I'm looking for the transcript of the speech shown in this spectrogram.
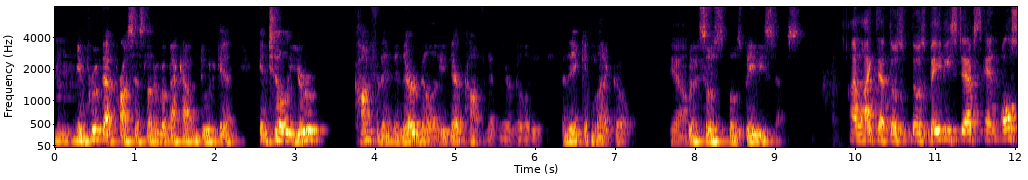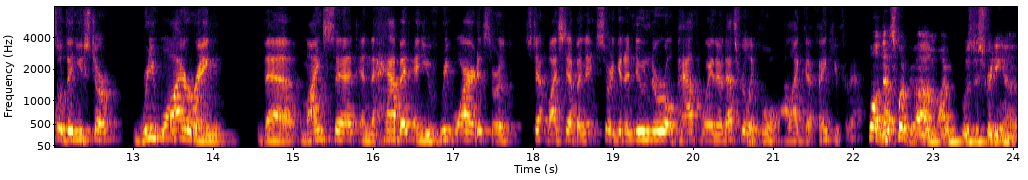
Mm-hmm. Improve that process, let them go back out and do it again until you're confident in their ability, they're confident in their ability, and they can let it go. Yeah. But it's those those baby steps. I like that those those baby steps, and also then you start rewiring the mindset and the habit, and you've rewired it sort of step by step, and they sort of get a new neural pathway there. That's really cool. I like that. Thank you for that. Well, that's what um, I was just reading a,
